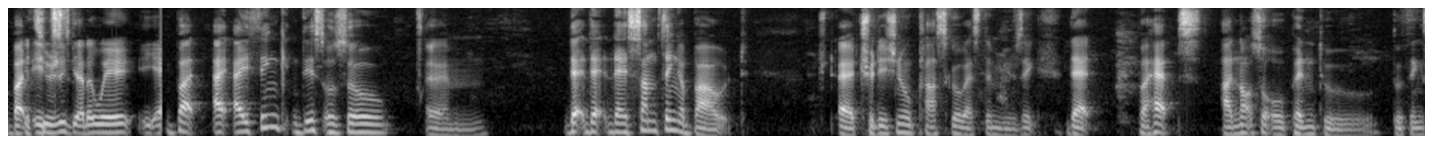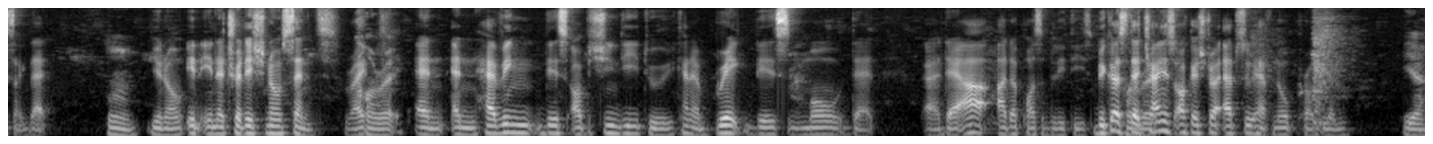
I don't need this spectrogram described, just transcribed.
But it's, usually the other way. yeah, but I, I think this also um that, that there's something about uh, traditional classical western music that perhaps are not so open to to things like that Hmm. you know in, in a traditional sense right Correct. and and having this opportunity to kind of break this mold that uh, there are other possibilities because Correct. the chinese orchestra absolutely have no problem Yeah.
